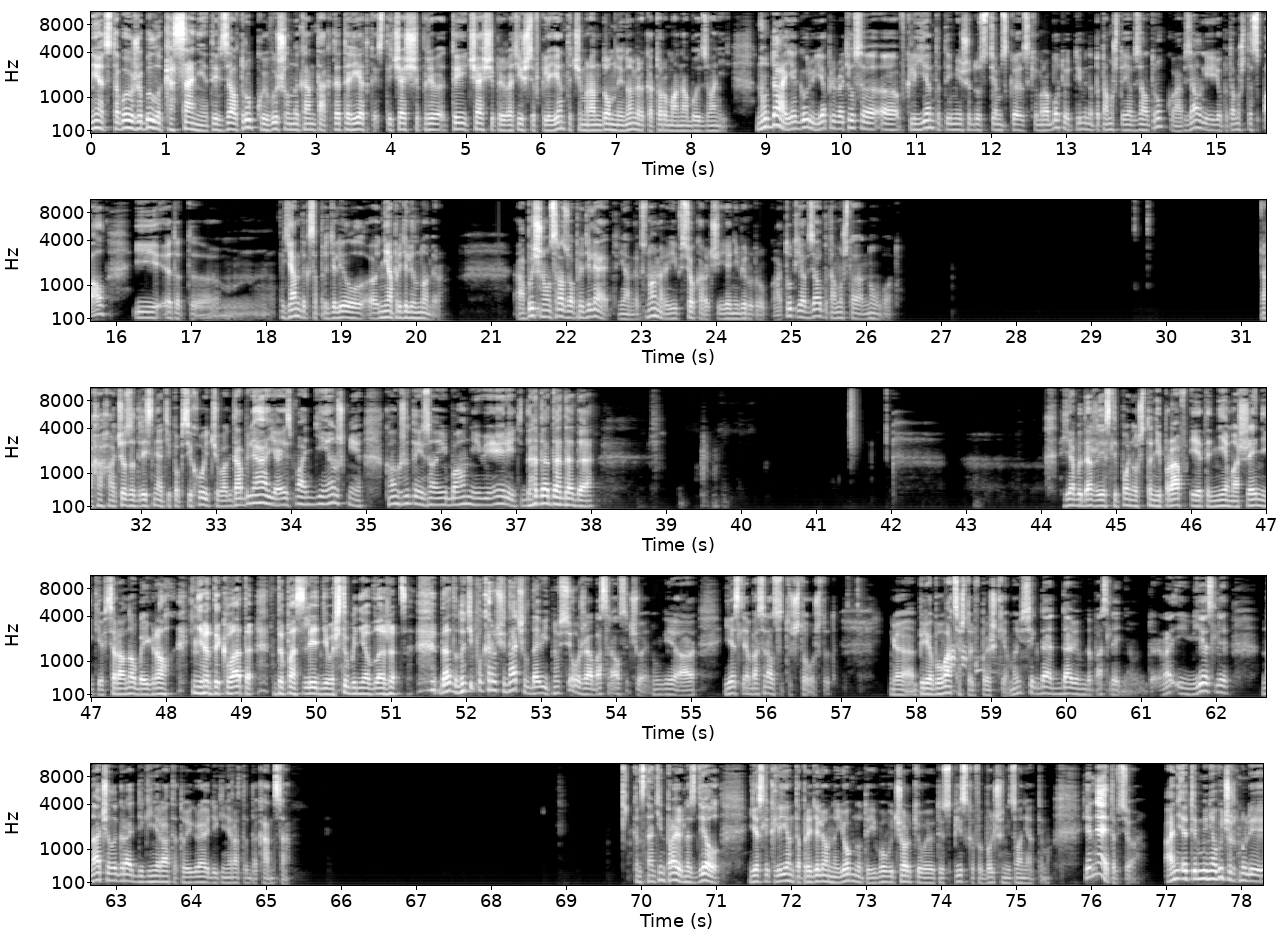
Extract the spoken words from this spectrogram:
Нет, с тобой уже было касание. Ты взял трубку и вышел на контакт. Это редкость. Ты чаще, ты чаще превратишься в клиента, чем рандомный номер, которому она будет звонить. Ну да, я говорю, я превратился э, в клиента, ты имеешь в виду с тем, с, кем работают, именно потому что я взял трубку, а взял я ее, потому что спал, и этот э, Яндекс определил, э, не определил номер. Обычно он сразу определяет Яндекс номер, и все, короче, я не беру трубку. А тут я взял, потому что, ну вот, Ахаха, что за дресня, типа психует чувак. Да бля, я из поддержки. Как же ты заебал не верить. Да-да-да-да-да. Я бы даже если понял, что не прав, и это не мошенники, все равно бы играл неадеквата до последнего, чтобы не облажаться. Да-да, ну типа, короче, начал давить, ну все, уже обосрался, что я. Ну, а если обосрался, то что уж тут. Э, переобуваться, что ли, в прыжке. Мы всегда давим до последнего. И если начал играть дегенерата, то играю дегенерата до конца. Константин правильно сделал, если клиент определенно ёбнутый, его вычеркивают из списков и больше не звонят ему. Херня это все. Они, это меня вычеркнули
